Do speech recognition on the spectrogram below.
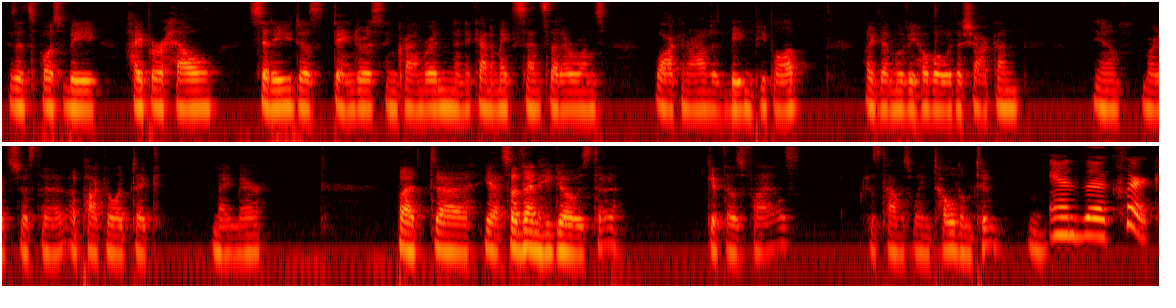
because it's supposed to be hyper hell city, just dangerous and crime ridden, and it kind of makes sense that everyone's walking around just beating people up, like that movie Hobo with a Shotgun, you know, where it's just an apocalyptic nightmare. But uh, yeah, so then he goes to get those files because Thomas Wayne told him to. And the clerk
